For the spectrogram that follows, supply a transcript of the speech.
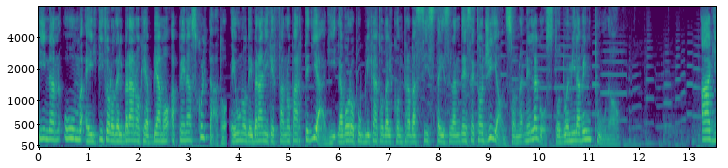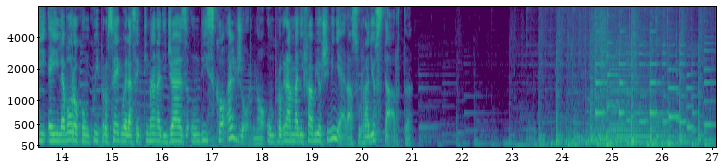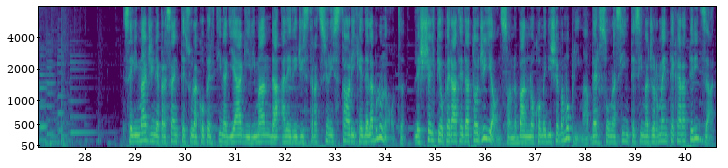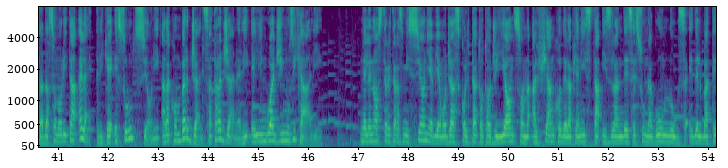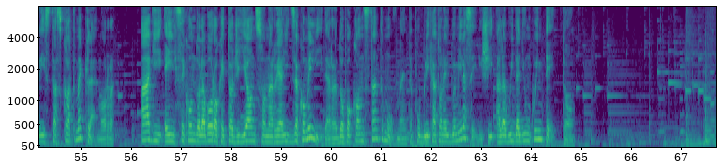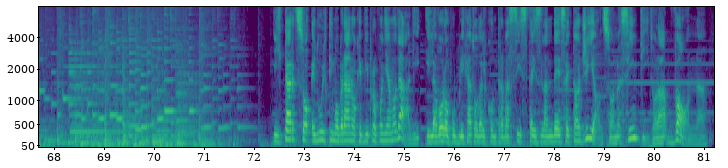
Inan Um è il titolo del brano che abbiamo appena ascoltato, è uno dei brani che fanno parte di Aghi, lavoro pubblicato dal contrabbassista islandese Toji Jonsson nell'agosto 2021. Aghi è il lavoro con cui prosegue la settimana di jazz Un disco al giorno, un programma di Fabio Ciminiera su Radio Start. Se l'immagine presente sulla copertina di Aghi rimanda alle registrazioni storiche della Blue Note, le scelte operate da Toji Johnson vanno, come dicevamo prima, verso una sintesi maggiormente caratterizzata da sonorità elettriche e soluzioni alla convergenza tra generi e linguaggi musicali. Nelle nostre trasmissioni abbiamo già ascoltato Toji Johnson al fianco della pianista islandese Sunna Gunlugs e del batterista Scott McLemore, Aghi è il secondo lavoro che Toji Johnson realizza come leader dopo Constant Movement, pubblicato nel 2016 alla guida di un quintetto. Il terzo ed ultimo brano che vi proponiamo da Aghi, il lavoro pubblicato dal contrabbassista islandese Toji Johnson, si intitola Von.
